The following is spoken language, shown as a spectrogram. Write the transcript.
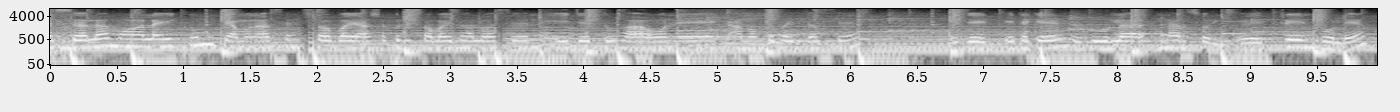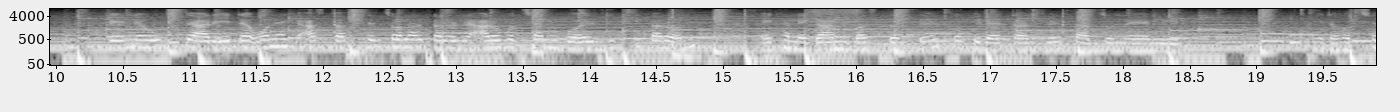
আসসালামু আলাইকুম, কেমন আছেন সবাই? আশা করি সবাই ভালো আছেন। এই যে দুহা অনেক আনন্দ পাইতেছে। এই যে এটাকে রুলার না সরি ট্রেন বলে। ট্রেনে উঠছে আর এটা অনেক আস্তে আস্তে চলার কারণে আরও হচ্ছে আমি বয়স দিচ্ছি কারণ এখানে গান বাজতেছে কপিরাইট আসবে, তার জন্য আমি এটা হচ্ছে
